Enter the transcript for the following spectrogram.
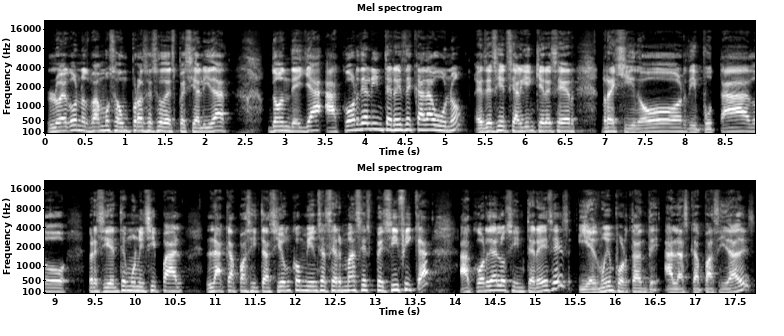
luego nos vamos a un proceso de especialidad, donde ya acorde al interés de cada uno, es decir, si alguien quiere ser regidor, diputado, presidente municipal, la capacitación comienza a ser más específica, acorde a los intereses y es muy importante a las capacidades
